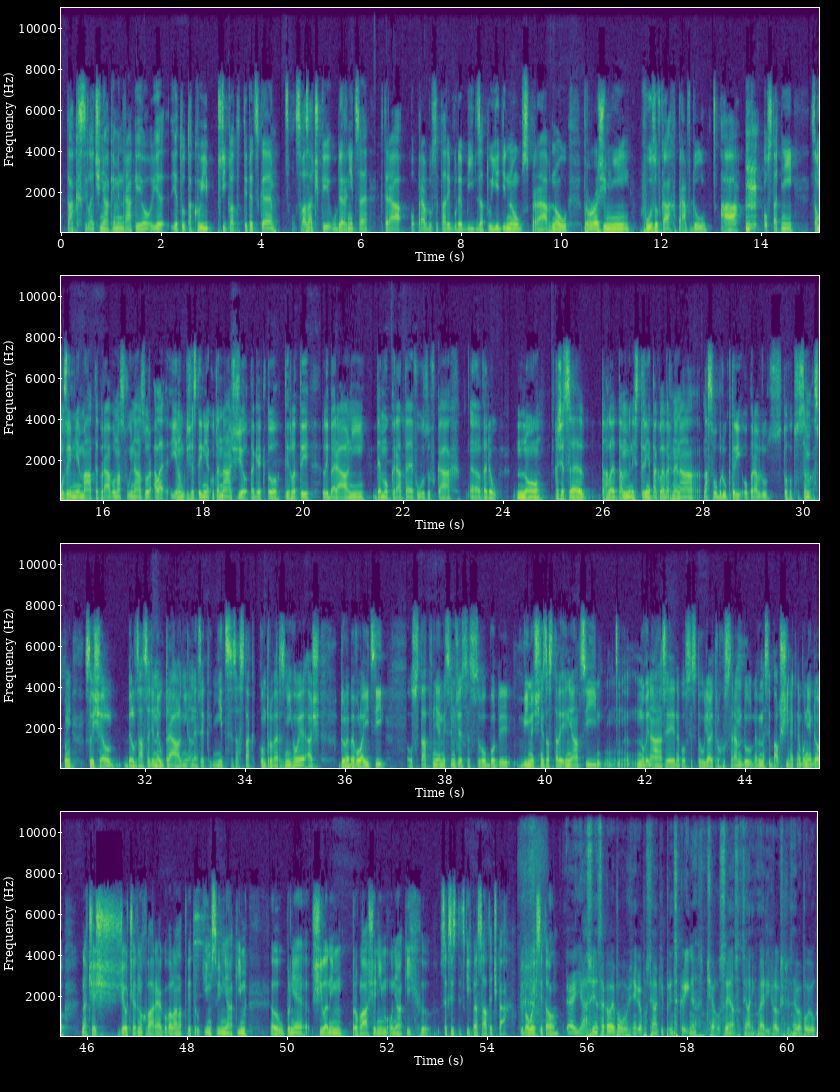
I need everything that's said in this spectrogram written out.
tak si léčí nějaké mindráky. Jo? Je, je to takový příklad typické svazačky, údernice, která opravdu se tady bude být za tu jedinou správnou prorežimní v úzovkách pravdu a ostatní Samozřejmě máte právo na svůj názor, ale jenom když je stejný jako ten náš, že jo? tak jak to tyhle ty liberální demokraté v úvozovkách e, vedou. No, že se tahle ta ministrině takhle vrhne na, na svobodu, který opravdu z toho, co jsem aspoň slyšel, byl v zásadě neutrální a neřekl nic zas tak kontroverzního, je až do nebe volající. Ostatně myslím, že se svobody výjimečně zastali i nějací novináři, nebo si z toho udělali trochu srandu, nevím jestli Balšínek nebo někdo, na Češ, že o Černochová reagovala na Twitteru tím svým nějakým úplně šíleným prohlášením o nějakých eh, sexistických prasátečkách. Vybavuješ si to? Eh, já si něco takového vybavuju, že někdo prostě nějaký print screen, čeho si na sociálních médiích, ale už si přesně vybavuju.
